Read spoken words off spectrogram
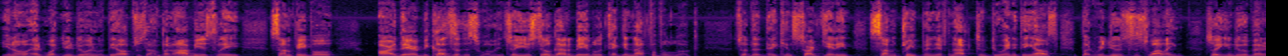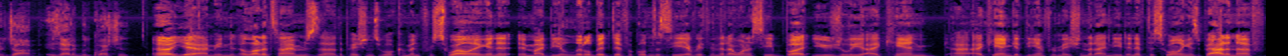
you know, at what you're doing with the ultrasound. But obviously, some people are there because of the swelling. So you still got to be able to take enough of a look so that they can start getting some treatment, if not to do anything else, but reduce the swelling so you can do a better job. Is that a good question? Uh, yeah, I mean, a lot of times uh, the patients will come in for swelling, and it, it might be a little bit difficult to see everything that I want to see. But usually, I can uh, I can get the information that I need, and if the swelling is bad enough,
